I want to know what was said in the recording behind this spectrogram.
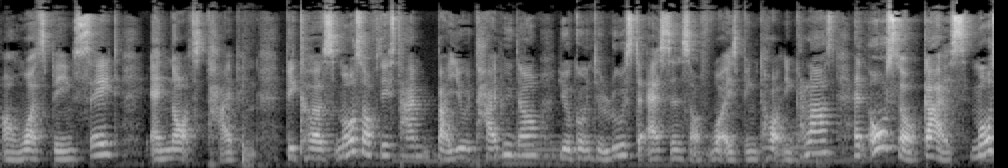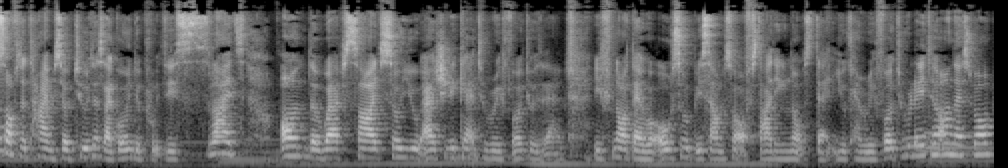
on what's being said and not typing. Because most of this time, by you typing down, you're going to lose the essence of what is being taught in class. And also, guys, most of the times your tutors are going to put these slides on the website so you actually get to refer to them. If not, there will also be some sort of studying notes that you can refer to later on as well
